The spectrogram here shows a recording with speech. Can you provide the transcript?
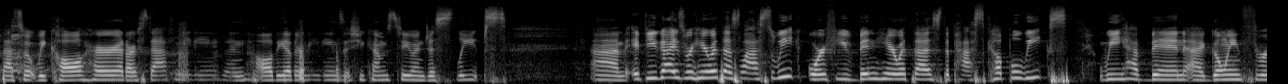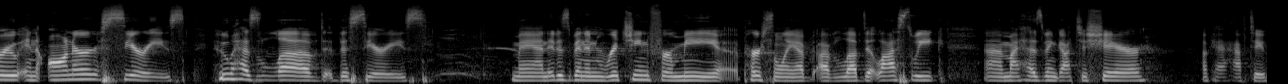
That's what we call her at our staff meetings and all the other meetings that she comes to and just sleeps. Um, if you guys were here with us last week, or if you've been here with us the past couple weeks, we have been uh, going through an honor series. Who has loved this series? Man, it has been enriching for me personally. I've, I've loved it. Last week, um, my husband got to share, okay, I have to,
